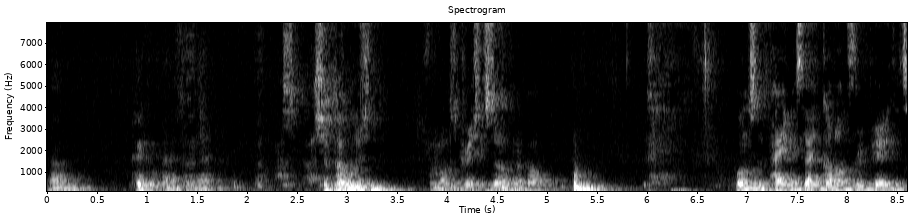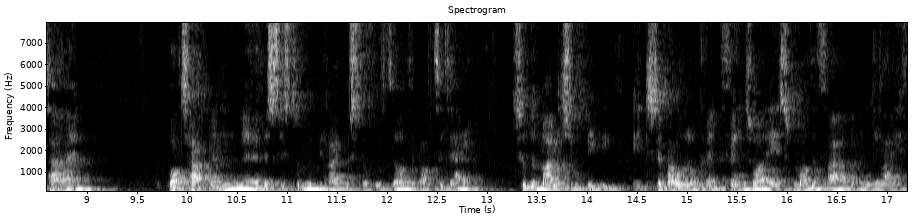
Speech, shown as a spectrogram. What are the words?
to um, pick up anything there. I suppose, from what Chris is talking about, once the pain has then gone on for a period of time, what's happening in the nervous system would be like the stuff we've talked about today. So the management, be, it's about looking at things what is modifiable in your life.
